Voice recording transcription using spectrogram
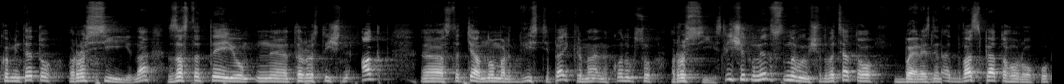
комітету Росії за статтею терористичний акт. Стаття номер 205 Кримінального кодексу Росії. Слідчий комітет встановив, що 20 березня 2025 року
